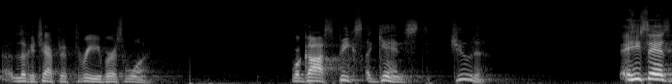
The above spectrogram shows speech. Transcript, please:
Look at chapter 3, verse 1, where God speaks against Judah. He says,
